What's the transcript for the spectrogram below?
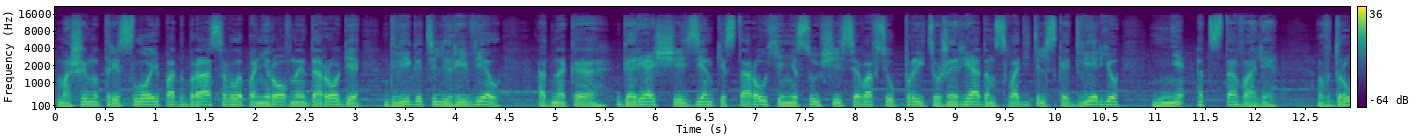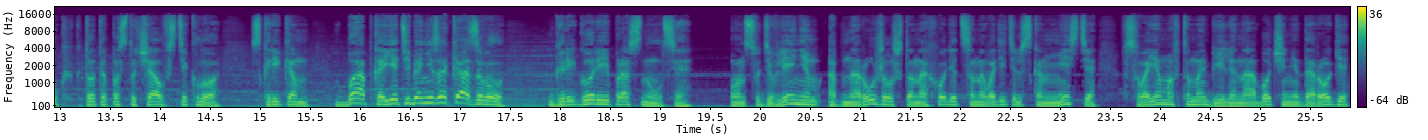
Машину трясло и подбрасывало по неровной дороге, двигатель ревел, однако горящие зенки старухи, несущиеся во всю прыть уже рядом с водительской дверью, не отставали. Вдруг кто-то постучал в стекло с криком «Бабка, я тебя не заказывал!» Григорий проснулся. Он с удивлением обнаружил, что находится на водительском месте в своем автомобиле на обочине дороги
